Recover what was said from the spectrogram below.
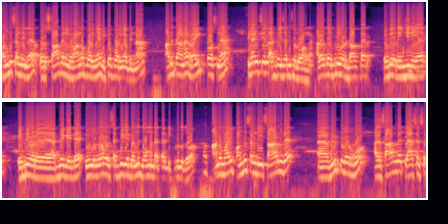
பங்கு சந்தையில ஒரு ஸ்டாக்கை நீங்க வாங்க போறீங்க விற்க போறீங்க அப்படின்னா அதுக்கான ரைட் பர்சனை பினான்சியல் அட்வைசர்னு சொல்லுவாங்க அதாவது எப்படி ஒரு டாக்டர் எப்படி ஒரு இன்ஜினியர் எப்படி ஒரு அட்வொகேட் இவங்களுக்குலாம் ஒரு சர்டிபிகேட் வந்து கவர்மெண்ட் அத்தாரிட்டி கொடுக்குதோ. அந்த மாதிரி பங்கு சந்தை சார்ந்த விழிப்புணர்வும் அது சார்ந்த கிளாஸஸ்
